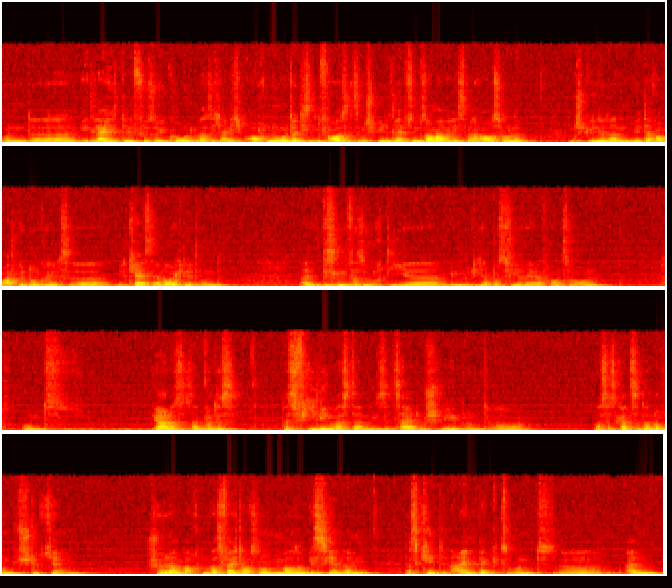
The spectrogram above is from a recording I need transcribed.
Und äh, gleiches gilt für Suikoden, was ich eigentlich auch nur unter diesen Voraussetzungen spiele. Selbst im Sommer, wenn ich es mal raushole und spiele, dann wird der Raum abgedunkelt, äh, mit Kerzen erleuchtet und ein bisschen versucht, die äh, gemütliche Atmosphäre hervorzuholen. Und ja, das ist einfach das, das Feeling, was dann diese Zeit umschwebt und äh, was das Ganze dann noch ein Stückchen schöner macht und was vielleicht auch noch mal so ein bisschen ähm, das Kind in einen weckt und äh, einen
